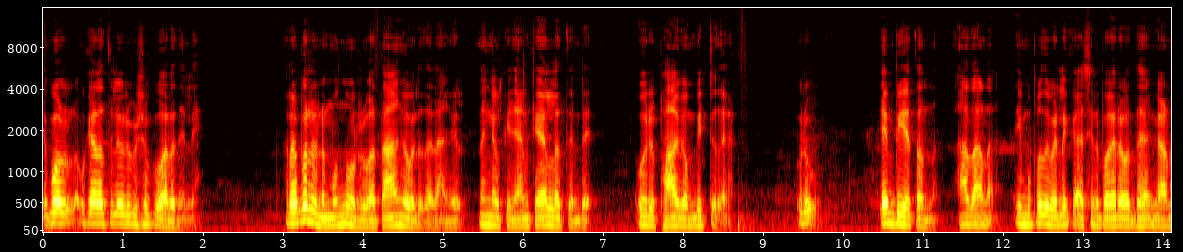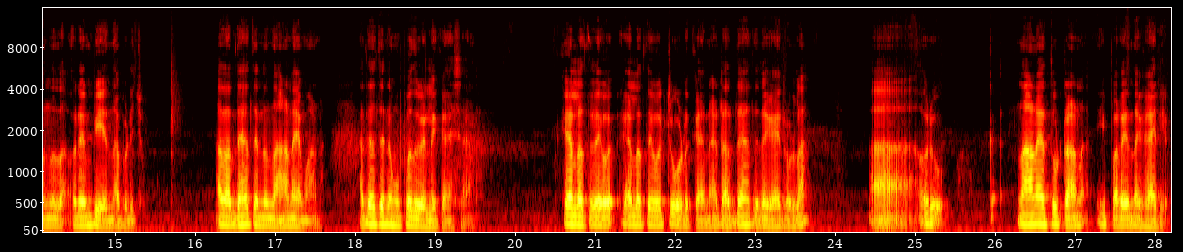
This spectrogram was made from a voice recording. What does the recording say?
ഇപ്പോൾ കേരളത്തിലെ ഒരു ബിഷപ്പ് പറഞ്ഞില്ലേ റബ്ബറിന് മുന്നൂറ് രൂപ താങ്ങ വില തരാമെങ്കിൽ നിങ്ങൾക്ക് ഞാൻ കേരളത്തിന്റെ ഒരു ഭാഗം വിറ്റ് തരാം. ഒരു എം പിയെ തന്ന്. അതാണ് ഈ മുപ്പത് വെള്ളിക്കാശിന് പകരം അദ്ദേഹം കാണുന്നത്. ഒരു എം പി എന്നാ പിടിച്ചു? അത് അദ്ദേഹത്തിന്റെ നാണയമാണ്. അദ്ദേഹത്തിന്റെ മുപ്പത് വെള്ളിക്കാശാണ്. കേരളത്തിലെ കേരളത്തെ ഒറ്റ കൊടുക്കാനായിട്ട് അദ്ദേഹത്തിന്റെ കയ്യിലുള്ള ഒരു നാണയത്തൊട്ടാണ് ഈ പറയുന്ന കാര്യം.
